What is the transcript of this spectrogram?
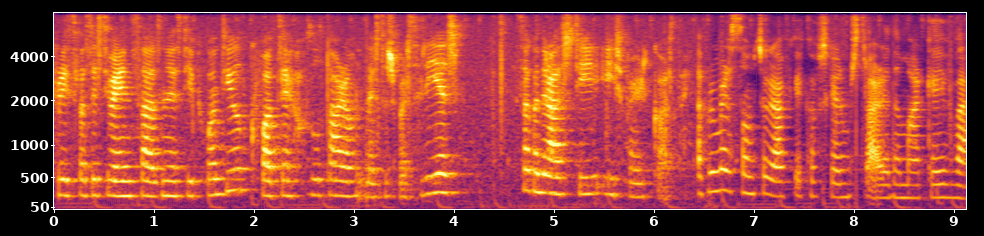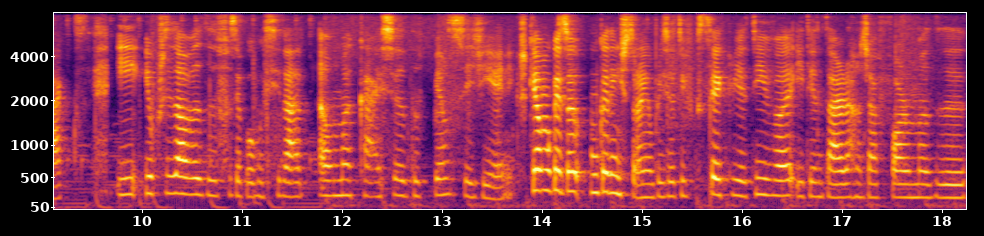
Por isso, se vocês estiverem interessados nesse tipo de conteúdo, que pode ser que resultaram destas parcerias, é só continuar a assistir e espero que gostem. A primeira sessão fotográfica que eu vos quero mostrar é da marca Evax e eu precisava de fazer publicidade a uma caixa de pensos higiênicos, que é uma coisa um bocadinho estranha, por isso eu tive que ser criativa e tentar arranjar forma de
